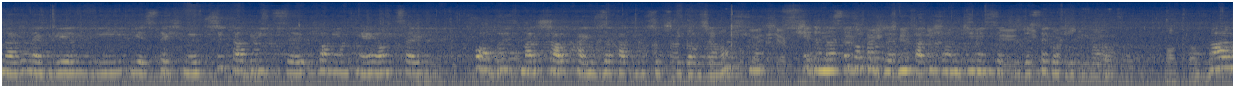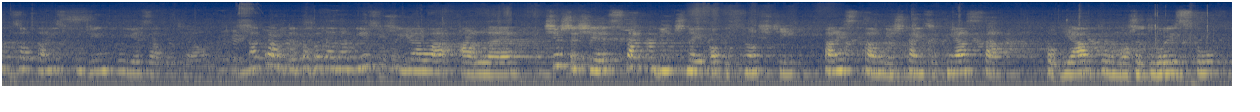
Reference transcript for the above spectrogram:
na rynek wielki jesteśmy przy tablicy upamiętniającej pobyt marszałka Józefa Piłsudskiego w Żanomsku 17 października 1922 roku. Bardzo Państwu dziękuję za udział. Naprawdę pogoda nam nie sprzyjała, ale cieszę się z tak licznej obecności Państwa, mieszkańców miasta, powiatu, może turystów.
